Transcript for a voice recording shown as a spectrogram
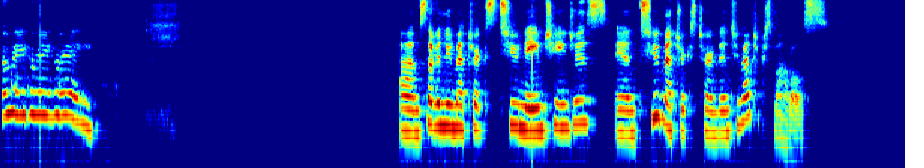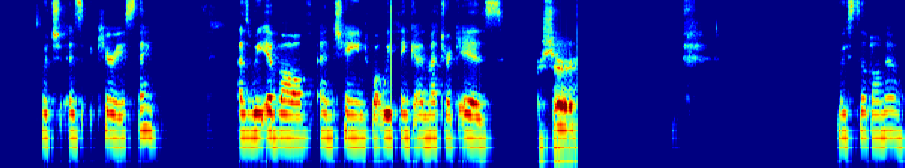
hooray, hooray, hooray. Um, seven new metrics, two name changes, and two metrics turned into metrics models, which is a curious thing. as we evolve and change what we think a metric is. For sure. We still don't know.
